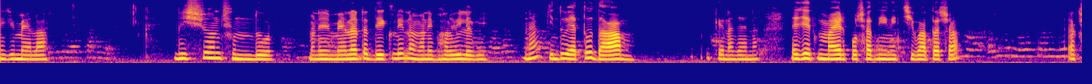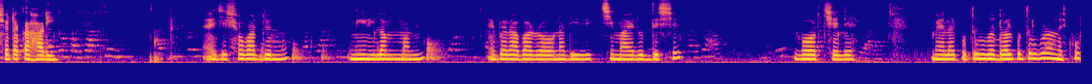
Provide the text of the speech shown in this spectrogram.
এই যে মেলা, ভীষণ সুন্দর মানে মেলাটা দেখলে না মানে ভালোই লাগে, না? কিন্তু এত দাম। কেনা যায় না। এই যে মায়ের প্রসাদ নিয়ে নিচ্ছি বাতাসা, একশো টাকা হাড়ি। এই যে সবার জন্য নিয়ে নিলাম আমি এবার আবার রওনা দিয়ে দিচ্ছি মায়ের উদ্দেশ্যে। বর, ছেলে, মেলায় পুতুলগুলো, ডল পুতুলগুলো না খুব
